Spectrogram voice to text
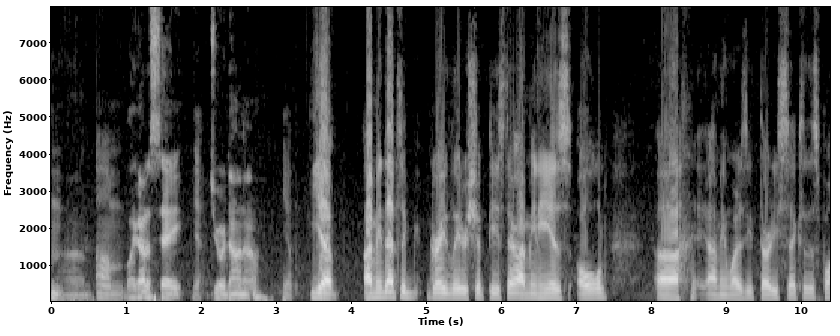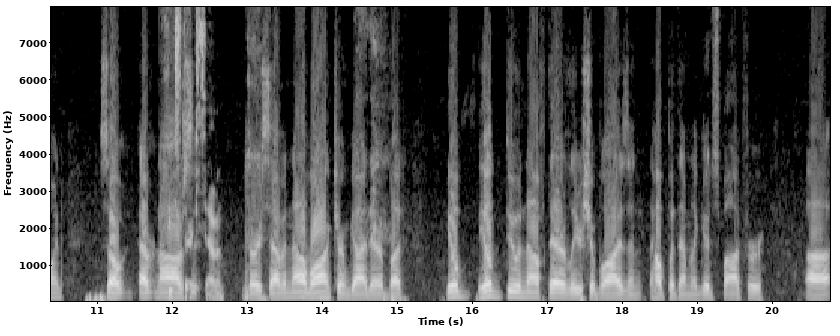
Um, Um, well, I gotta say, Yeah. Giordano. Yep. Yeah, I mean that's a great leadership piece there. I mean he is old. Uh, I mean what is he, thirty six at this point? So ev- now 37. thirty seven. Not a long term guy there, but he'll he'll do enough there leadership wise and help put them in a good spot for uh,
